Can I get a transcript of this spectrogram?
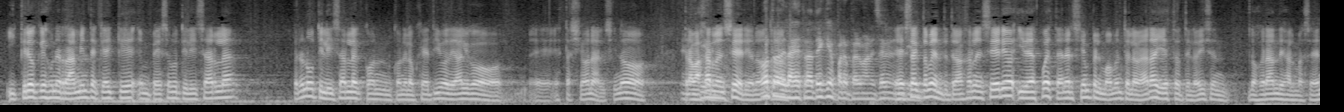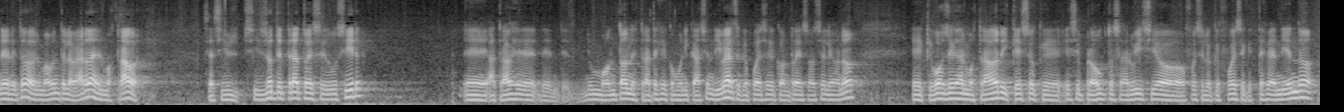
y creo que es una herramienta que hay que empezar a utilizarla, pero no utilizarla con, con el objetivo de algo eh, estacional, sino trabajarlo en serio. ¿no? Otra de las estrategias para permanecer en el Exactamente, trabajarlo en serio y después tener siempre el momento de la verdad, y esto te lo dicen los grandes almaceneros y todo, el momento de la verdad es el mostrador. O sea, si, si yo te trato de seducir eh, a través de, un montón de estrategias de comunicación diversas, que puede ser con redes sociales o no, eh, que vos llegues al mostrador y que eso que ese producto o servicio fuese lo que fuese que estés vendiendo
